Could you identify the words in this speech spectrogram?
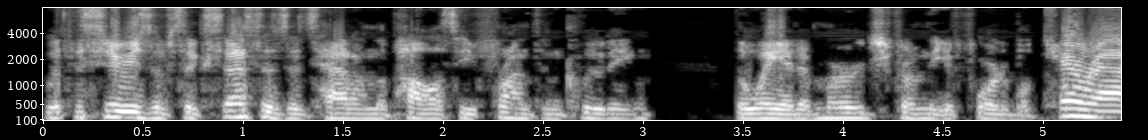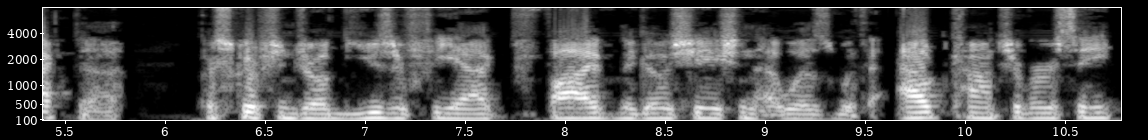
with the series of successes it's had on the policy front, including the way it emerged from the Affordable Care Act, uh, Prescription Drug User Fee Act 5 negotiation that was without controversy,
